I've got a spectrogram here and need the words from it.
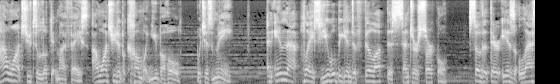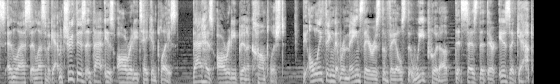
I want you to look at my face. I want you to become what you behold, which is me. And in that place, you will begin to fill up this center circle so that there is less and less and less of a gap. And truth is that that is already taken place. That has already been accomplished. The only thing that remains there is the veils that we put up that says that there is a gap.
